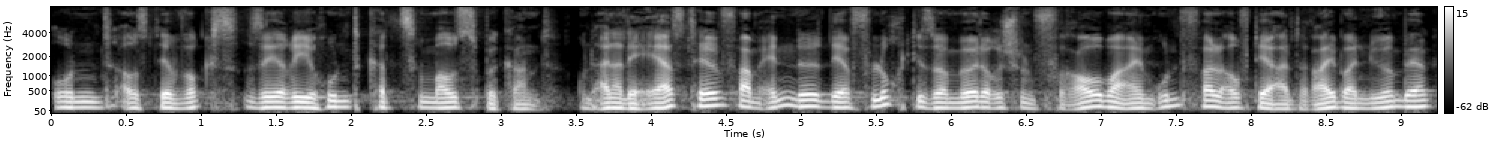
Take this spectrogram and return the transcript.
und aus der Vox-Serie Hund, Katze, Maus bekannt. Und einer der Ersthelfer am Ende der Flucht dieser mörderischen Frau bei einem Unfall auf der A3 bei Nürnberg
